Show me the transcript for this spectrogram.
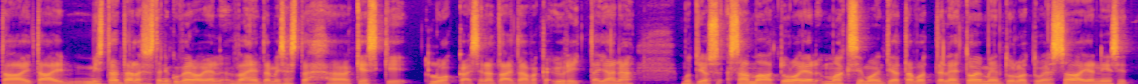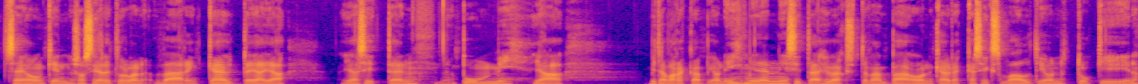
tai, tai mistään tällaisesta niin kuin verojen vähentämisestä keskiluokkaisena tai, tai vaikka yrittäjänä. Mutta jos samaa tulojen maksimointia tavoittelee toimeentulotuen saaja, niin sit se onkin sosiaaliturvan väärinkäyttäjä ja, ja sitten pummi. Ja mitä varakkaampi on ihminen, niin sitä hyväksyttävämpää on käydä käsiksi valtion tukiin.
